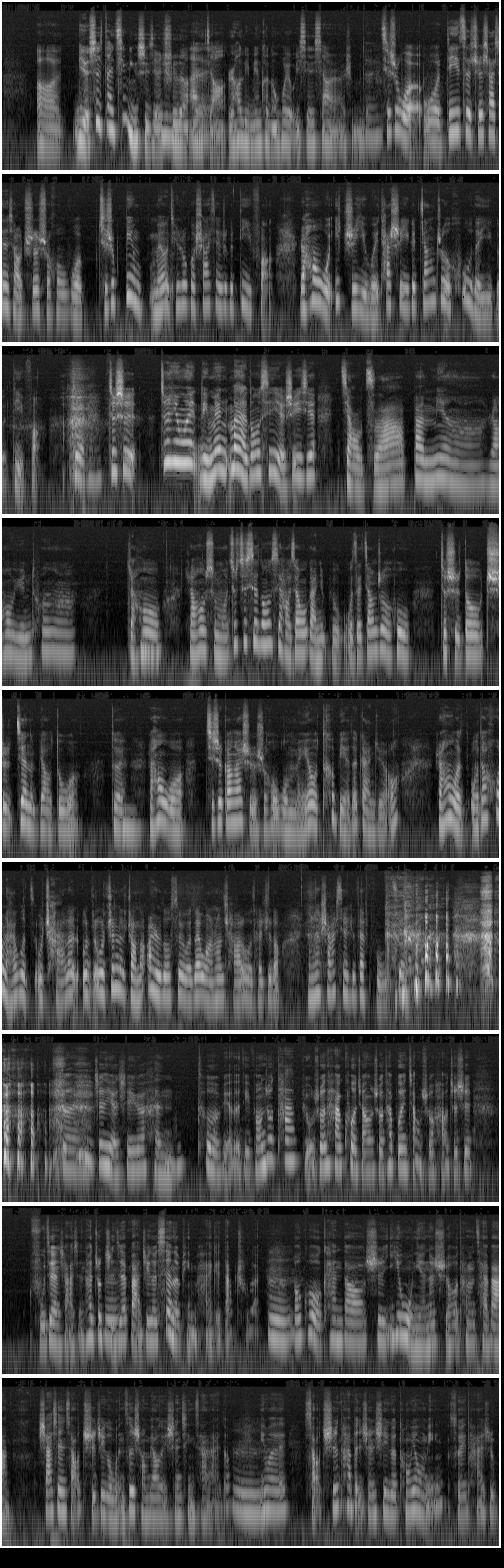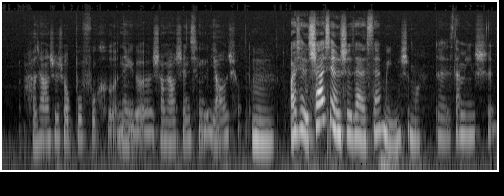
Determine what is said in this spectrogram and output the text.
呃，也是在清明时节吃的艾酱，然后里面可能会有一些馅儿啊什么的。对，其实我我第一次吃沙县小吃的时候，我其实并没有听说过沙县这个地方，然后我一直以为它是一个江浙沪的一个地方，对，就是就是因为里面卖的东西也是一些饺子啊、拌面啊，然后云吞啊，然后、嗯然后什么，就这些东西好像我感觉，比如我在江浙沪就是都吃见的比较多，对，嗯然后我其实刚开始的时候我没有特别的感觉哦，然后我我到后来我我查了，我我真的长到二十多岁，我在网上查了，我才知道原来沙县是在福建。对，这也是一个很特别的地方。就它，比如说它扩张的时候，它不会讲说好这是福建沙县，它就直接把这个县的品牌给打出来。嗯包括我看到是一五年的时候，他们才把沙县小吃这个文字商标给申请下来的。嗯，因为小吃它本身是一个通用名，所以它是好像是说不符合那个商标申请的要求。嗯，而且沙县是在三明是吗？对，三明市。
